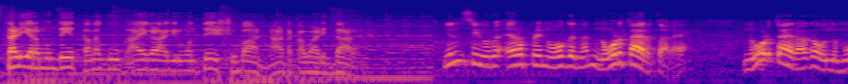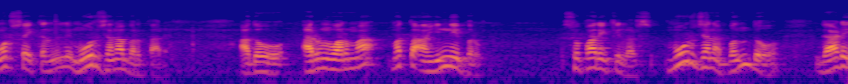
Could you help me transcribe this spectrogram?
ಸ್ಥಳೀಯರ ಮುಂದೆ ತನಗೂ ಗಾಯಗಳಾಗಿರುವಂತೆ ಶುಭ ನಾಟಕವಾಡಿದ್ದಾಳೆ. ನಿಲ್ಲಿಸಿ ಇವರು ಏರೋಪ್ಲೇನ್ ಹೋಗೋದನ್ನು ನೋಡ್ತಾ ಇರ್ತಾರೆ. ನೋಡ್ತಾ ಇರುವಾಗ ಒಂದು ಮೋಟರ್ ಸೈಕಲ್ನಲ್ಲಿ ಮೂರು ಜನ ಬರ್ತಾರೆ. ಅದು ಅರುಣ್ ವರ್ಮಾ ಮತ್ತು ಆ ಇನ್ನಿಬ್ಬರು ಸುಪಾರಿ ಕಿಲ್ಲರ್ಸ್. ಮೂರು ಜನ ಬಂದು ಗಾಡಿ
